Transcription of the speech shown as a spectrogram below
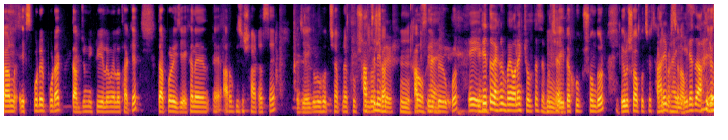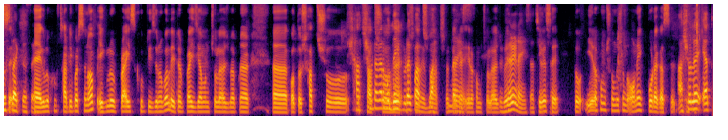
কারণ এক্সপোর্টের প্রোডাক্ট তার জন্য একটু এলোমেলো থাকে। তারপর এই যে এখানে আরও কিছু শার্ট আছে। যে এগুলো হচ্ছে আপনার খুব সুন্দর শার্ট। হুম হাফ হ্যাঁ। স্লিভের উপর। এটা তো এখন ভাই অনেক চলতেছে বুঝছেন? এটা খুব সুন্দর। এগুলো সব হচ্ছে আরে থার্টি ভাই পার্সেন্ট অফ এটা তো আরও জোস লাগতেছে। হ্যাঁ এগুলো খুব থার্টি পার্সেন্ট অফ এগুলোর প্রাইস খুব রিজনেবল এটার প্রাইস যেমন চলে আসবে আপনার কত? সাতশো 700 টাকার মধ্যে এই product পাবে? টাকা এরকম চলে আসবে। ভেরি নাইস আচ্ছা ঠিক আচ্ছা। আছে? তো এরকম সুন্দর সুন্দর অনেক প্রোডাক্ট আছে। আসলে এত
